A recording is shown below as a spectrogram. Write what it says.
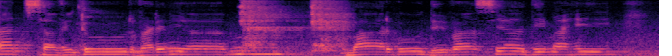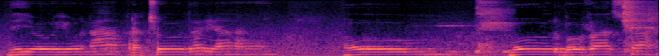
तत्सवितुर्वरेण्यं भार्गो देवस्य धीमहि, धियो यो न प्रचोदया ॐ भूर्भुवस्वः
